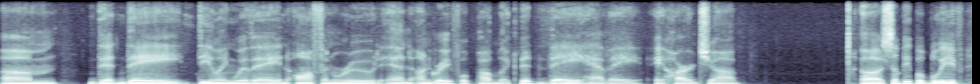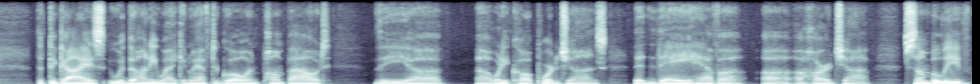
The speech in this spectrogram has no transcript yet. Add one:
um, that they dealing with a, an often rude and ungrateful public, that they have a, a hard job. Uh, some people believe that the guys with the honey wagon who have to go and pump out the uh, uh, what do you call porta johns that they have a, a, a hard job. Some believe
